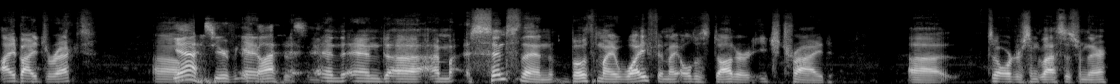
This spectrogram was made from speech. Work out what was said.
EyeBuyDirect. Um, yes, your, your and- glasses. Yeah. and and uh, I'm since then both my wife and my oldest daughter each tried uh, to order some glasses from there,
